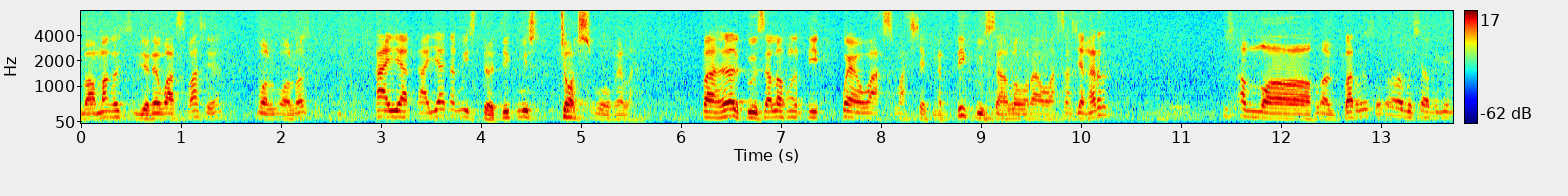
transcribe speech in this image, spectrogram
Mama sebenarnya was-was ya, wol-wolos kaya-kaya tapi wis dadi wis jos pokoke lah. Padahal Gusti Allah ngerti kowe was-was yang ngerti, Gusti Allah ora was-was yang ngerti. Terus Allahu Akbar wis ora bisa bikin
